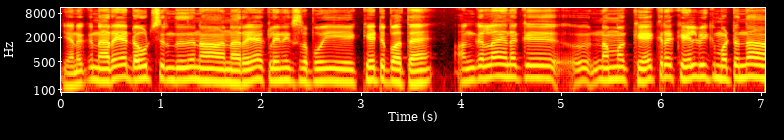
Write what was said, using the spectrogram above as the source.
எனக்கு நிறைய டவுட்ஸ் இருந்தது. நான் நிறையா கிளினிக்ஸில் போய் கேட்டு பார்த்தேன். அங்கெல்லாம் எனக்கு நம்ம கேட்குற கேள்விக்கு மட்டும்தான்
